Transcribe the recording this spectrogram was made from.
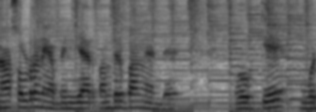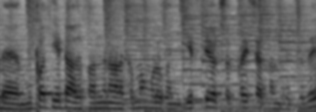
நான் சொல்கிறேனே அப்படின்னு யார் தந்திருப்பாங்கன்ட்டு ஓகே. உங்களோட முப்பத்தி எட்டாவது பிறந்த நாளுக்கமாக உங்களுக்கு கொஞ்சம் gift ஒரு சர்ப்ரைஸாக தந்திருக்குது.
